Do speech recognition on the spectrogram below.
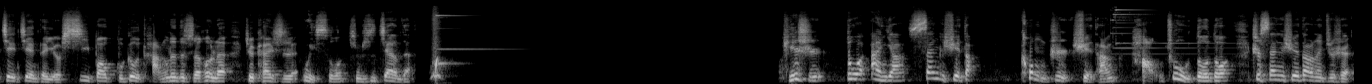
渐渐的有细胞不够糖了的时候呢，就开始萎缩，是不是这样的？平时多按压三个穴道，控制血糖，好处多多。这三个穴道呢，就是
